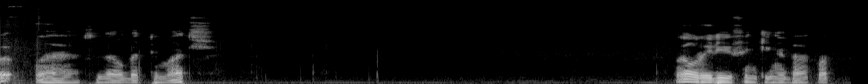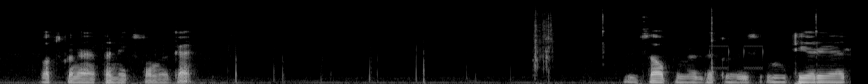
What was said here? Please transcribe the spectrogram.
Oh, a little bit too much. We're already thinking about what what's gonna happen next on the game. Let's him a bit with his interior.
